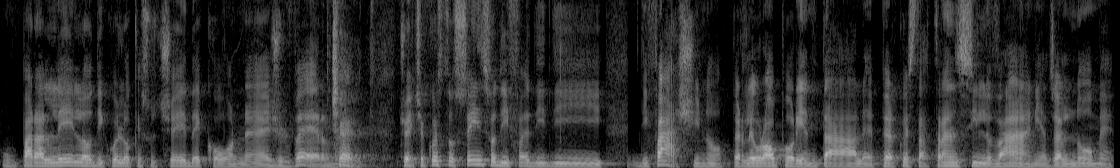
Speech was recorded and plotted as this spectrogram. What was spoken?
un parallelo di quello che succede con eh, Jules Verne. Certo. Cioè c'è questo senso di, di, di, di, fascino per l'Europa orientale, per questa Transilvania, già il nome,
